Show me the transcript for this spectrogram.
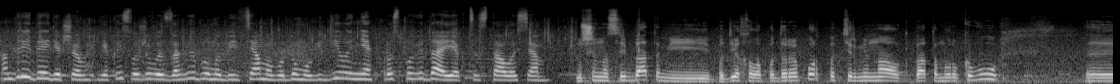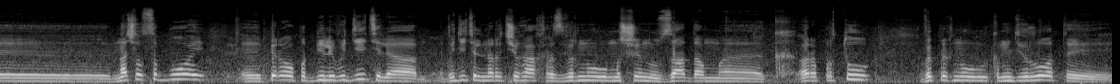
Андрій Дедічев, який служив із загиблими бійцями в одному відділенні, розповідає, як це сталося. Машина с ребятами подъехала под аэропорт, под терминал, к пятому рукаву Э, Начался бой. Э, Первого подбили водителя. Водитель на рычагах развернул машину задом э, к аэропорту. Выпрыгнул командир роты,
